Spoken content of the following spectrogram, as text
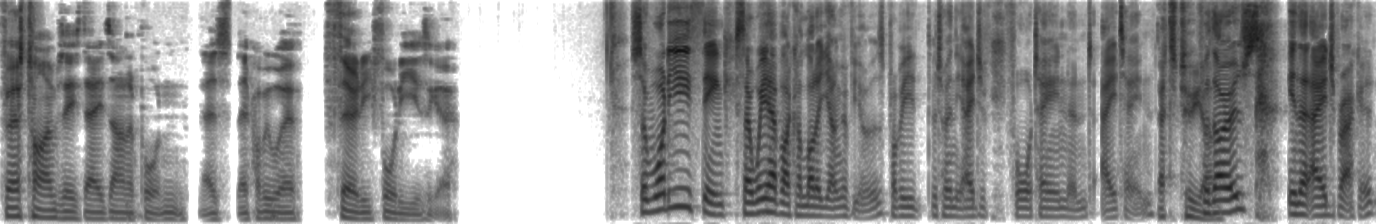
first times these days aren't important as they probably were 30, 40 years ago. So, what do you think? So, we have like a lot of younger viewers, probably between the age of 14 and 18. That's too young. For those in that age bracket,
